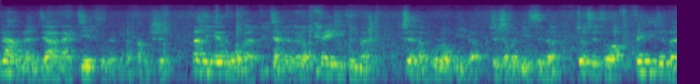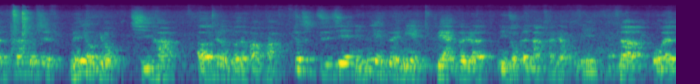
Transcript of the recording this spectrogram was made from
让人家来接触的一个方式。那今天我们讲的这个非利之门是很不容易的，是什么意思呢？就是说非利之门它就是没有用其他呃任何的方法，就是直接你面对面两个人你就跟他传讲福音。那我们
